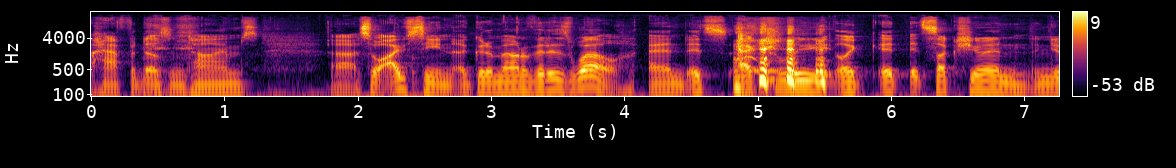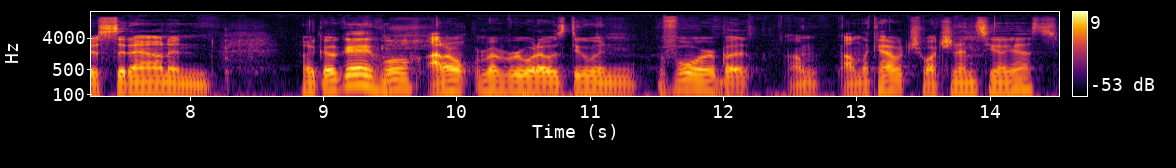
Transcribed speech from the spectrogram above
half a dozen times. Uh, so I've seen a good amount of it as well, and it's actually like it, it sucks you in, and you just sit down and like, okay, well, I don't remember what I was doing before, but I'm on the couch watching NCIS.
